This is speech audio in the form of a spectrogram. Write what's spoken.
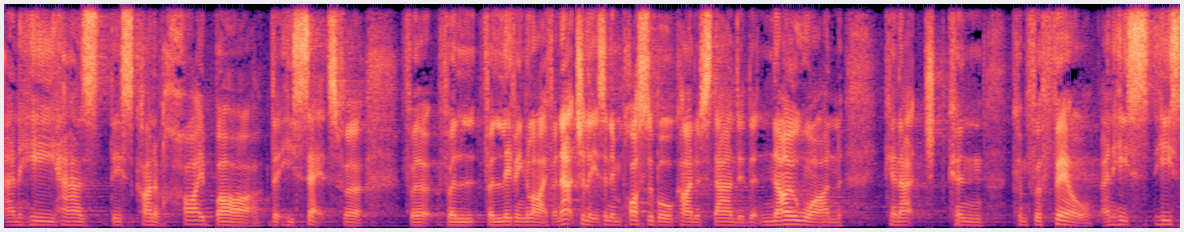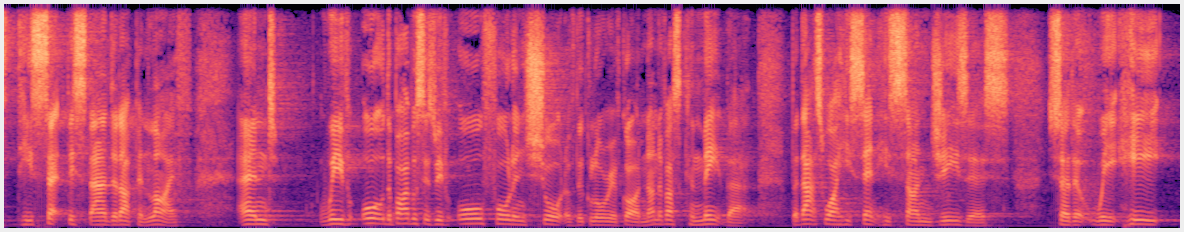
and He has this kind of high bar that He sets for, for, for, for living life. And actually, it's an impossible kind of standard that no one can, can, can fulfill. And he's, he's, he's set this standard up in life. And we've all, the Bible says we've all fallen short of the glory of God. None of us can meet that. But that's why he sent his son Jesus so that we, he,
